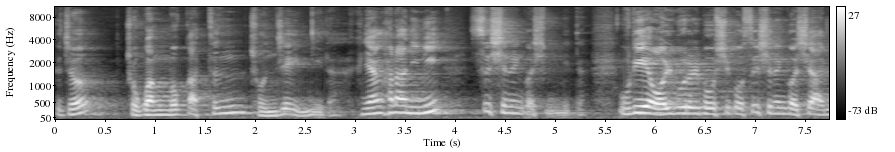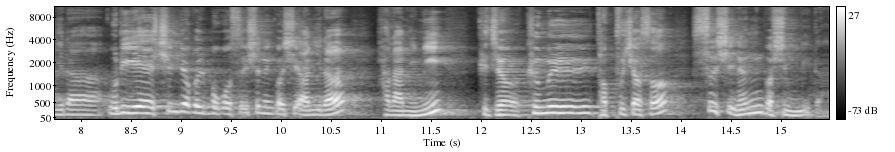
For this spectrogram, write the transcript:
그저 조광목 같은 존재입니다. 그냥 하나님이 쓰시는 것입니다. 우리의 얼굴을 보시고 쓰시는 것이 아니라 우리의 실력을 보고 쓰시는 것이 아니라 하나님이 그저 금을 덮으셔서 쓰시는 것입니다.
